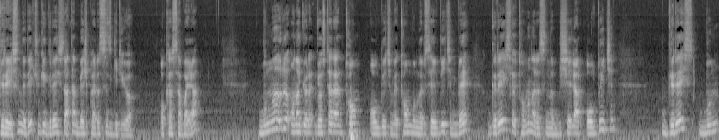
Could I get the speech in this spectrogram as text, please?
Grace'in de değil. Çünkü Grace zaten beş parasız gidiyor o kasabaya. Bunları ona göre gösteren Tom olduğu için ve Tom bunları sevdiği için ve Grace ve Tom'un arasında bir şeyler olduğu için Grace bun,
